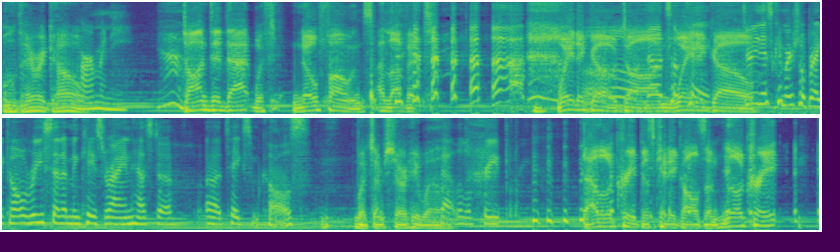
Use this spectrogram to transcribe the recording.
Well, there we go. Harmony. Yeah. Dawn did that with no phones. I love it. Way to go, Oh, Dawn. no, it's Way okay. to go. During this commercial break, I'll reset him in case Ryan has to uh, take some calls. Which I'm sure he will. That little creep. That little creep, as Kitty calls him. Little creep.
